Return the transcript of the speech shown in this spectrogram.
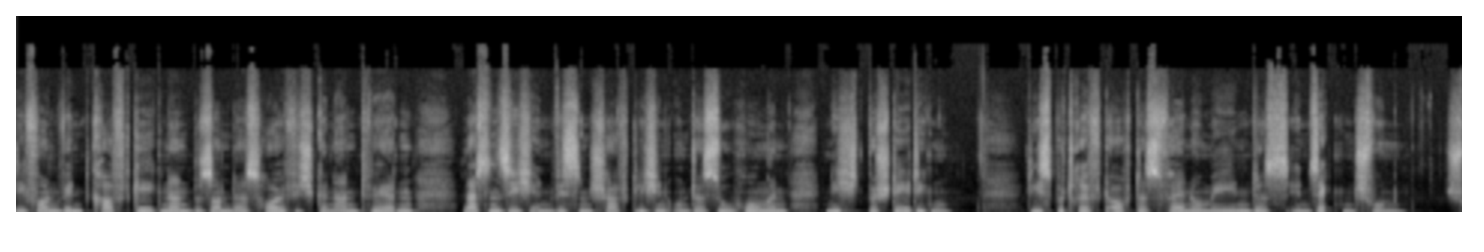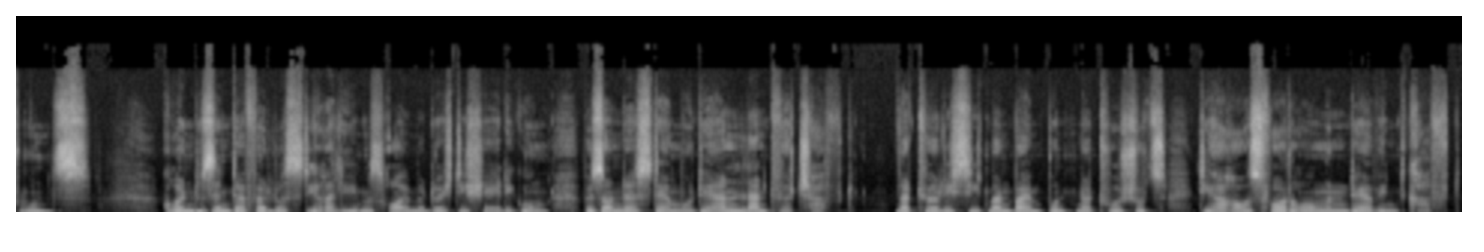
die von Windkraftgegnern besonders häufig genannt werden, lassen sich in wissenschaftlichen Untersuchungen nicht bestätigen. Dies betrifft auch das Phänomen des Insektenschwunds. Gründe sind der Verlust ihrer Lebensräume durch die Schädigung, besonders der modernen Landwirtschaft. Natürlich sieht man beim Bund Naturschutz die Herausforderungen der Windkraft.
